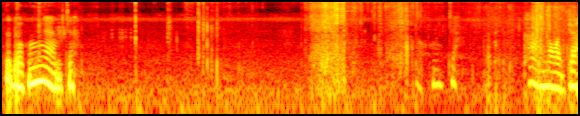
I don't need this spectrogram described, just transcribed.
แต่ดอกงามๆจ้ะ ดอกนี้จ้ะ ข้าม หน่อยจ้ะ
